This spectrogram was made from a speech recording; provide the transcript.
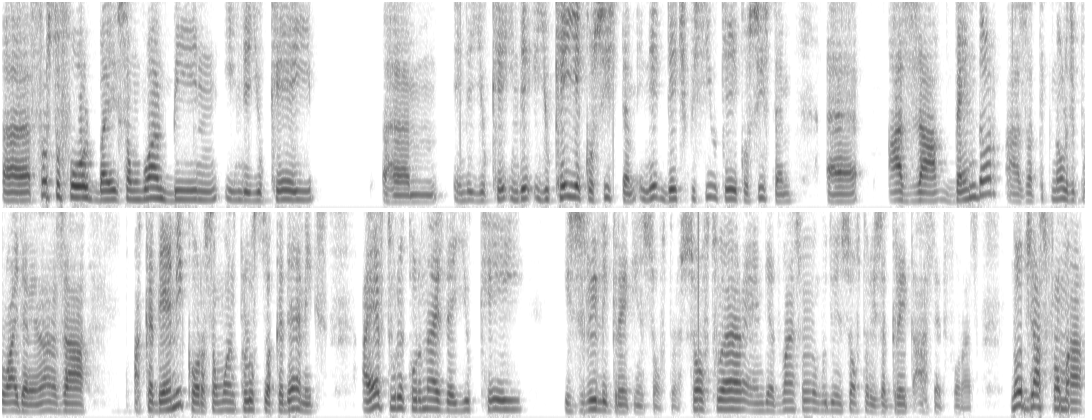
Uh, first of all, by someone being in the UK, um, in the UK, in the UK ecosystem, in the, the HPC UK ecosystem, uh, as a vendor, as a technology provider, and as a academic or someone close to academics, I have to recognize that UK is really great in software. Software and the advancement we do in software is a great asset for us, not just from a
